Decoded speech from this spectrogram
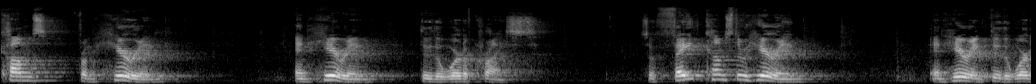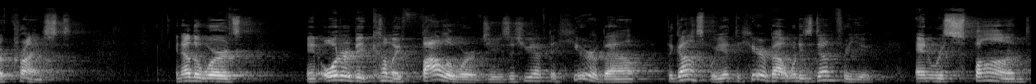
comes from hearing, and hearing through the word of Christ. So faith comes through hearing, and hearing through the word of Christ. In other words, in order to become a follower of Jesus, you have to hear about the gospel. You have to hear about what he's done for you and respond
